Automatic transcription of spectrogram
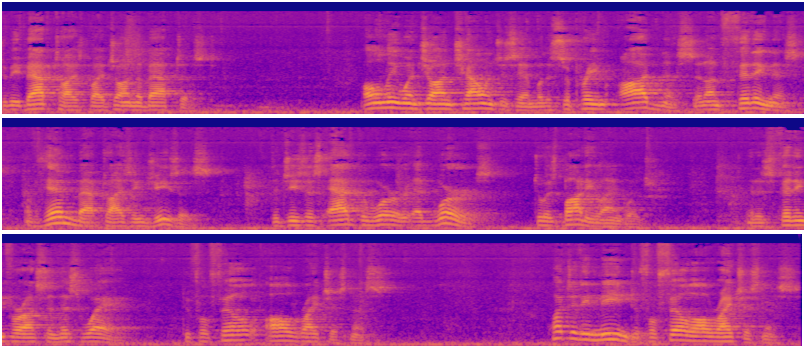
to be baptized by John the Baptist. Only when John challenges him with the supreme oddness and unfittingness of him baptizing Jesus did Jesus add the word add words to his body language. It is fitting for us in this way to fulfill all righteousness. What did he mean to fulfill all righteousness?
